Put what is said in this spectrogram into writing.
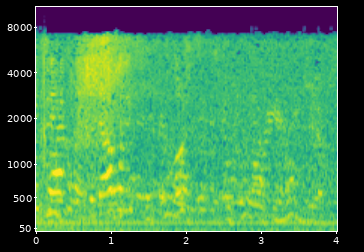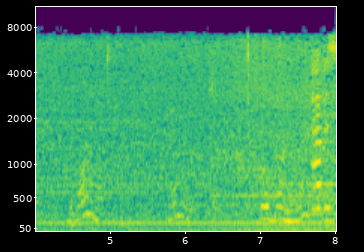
Exactly. But that one is, over. Have a seat.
